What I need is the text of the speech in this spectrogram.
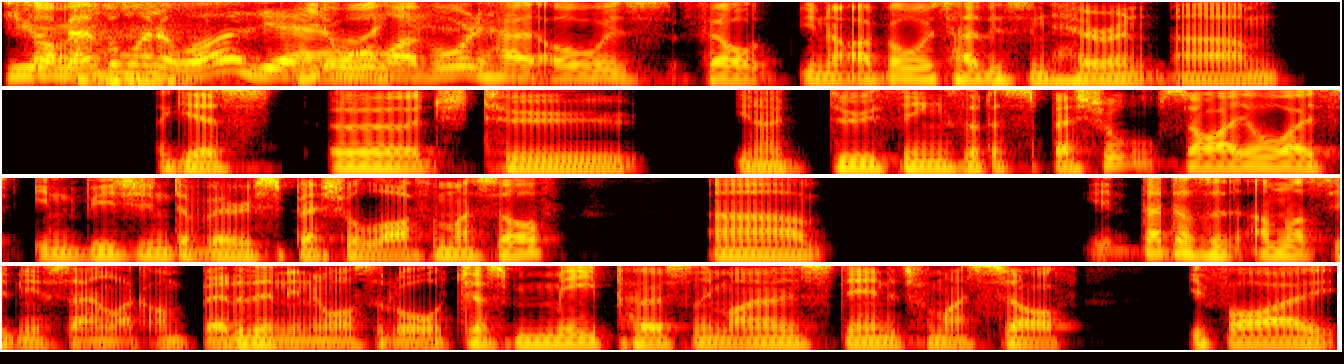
Do you So- remember when it was? Yeah. yeah. well, like- I've already had. Always felt. You know, I've always had this inherent, um, I guess, urge to you know do things that are special. So I always envisioned a very special life for myself. It- that doesn't. I'm not sitting here saying like I'm better than anyone else at all. Just me personally, my own standards for myself. If I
